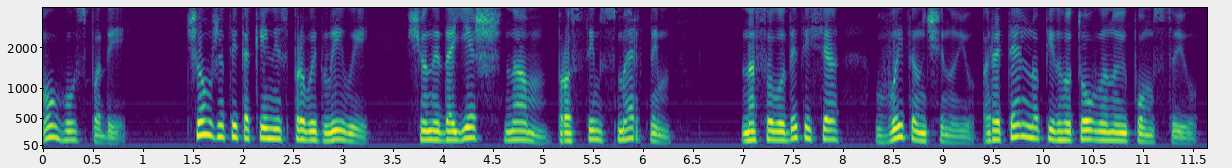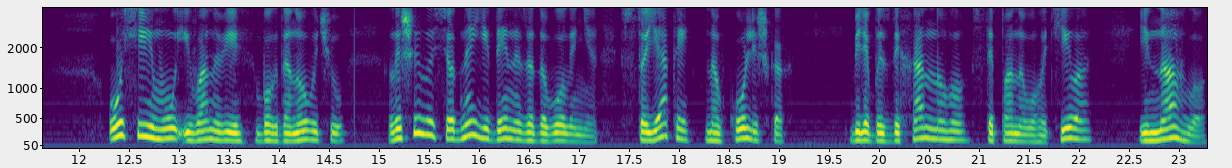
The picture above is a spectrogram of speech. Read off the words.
О Господи, чом же ти такий несправедливий, що не даєш нам, простим смертним, насолодитися витонченою, ретельно підготовленою помстою? Ось йому, Іванові Богдановичу, лишилось одне єдине задоволення стояти навколішках біля бездиханного Степанового тіла і нагло,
